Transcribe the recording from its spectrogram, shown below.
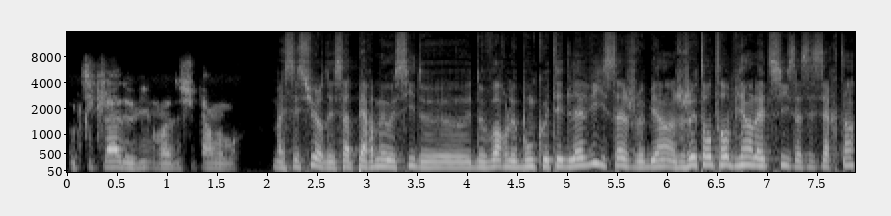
optique-là de vivre de super moments. Bah c'est sûr, ça permet aussi de, de, voir le bon côté de la vie, ça je veux bien, je t'entends bien là-dessus, ça c'est certain.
